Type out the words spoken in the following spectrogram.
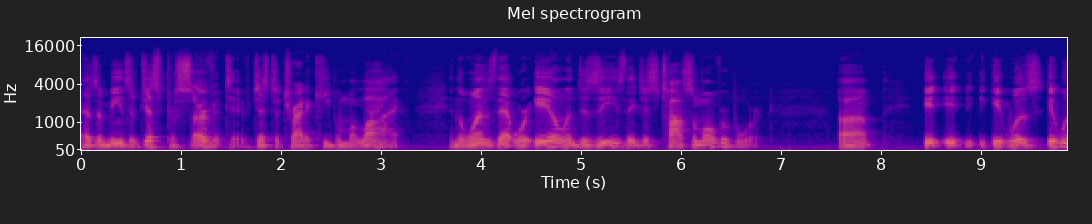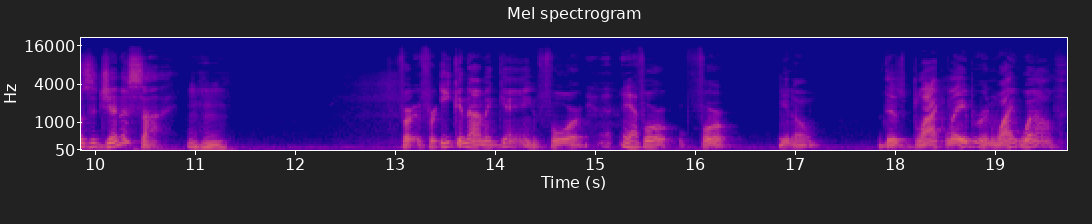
as a means of just preservative just to try to keep them alive. And the ones that were ill and diseased they just toss them overboard. Uh, it, it it was it was a genocide for for economic gain for Yeah. for for you know there's black labor and white wealth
